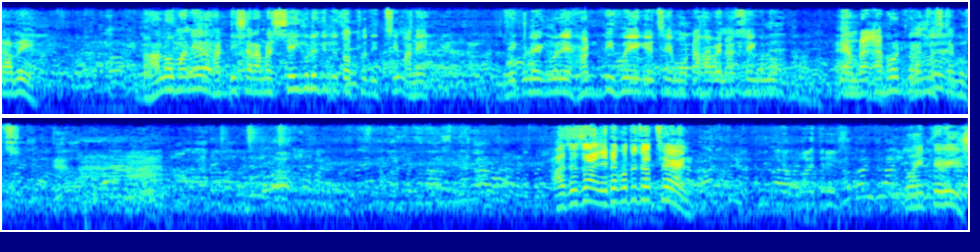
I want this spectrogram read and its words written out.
যাবে, ভালো মানের হাড্ডি সার, আমরা সেইগুলো কিন্তু তথ্য দিচ্ছি। মানে যেগুলো একবারে হাড্ডি হয়ে গেছে, মোটা হবে না, সেগুলো আমরা অ্যাভয়েড করার চেষ্টা করছি। আচ্ছা আচ্ছা এটা কত চাচ্ছেন? পঁয়ত্রিশ।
